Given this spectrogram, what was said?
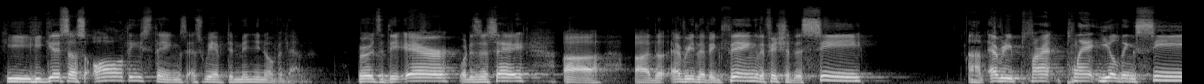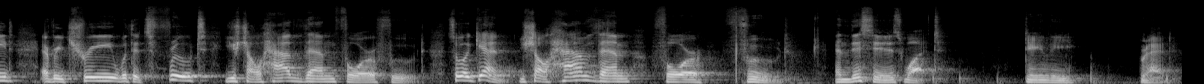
He, he gives us all these things as we have dominion over them. Birds of the air, what does it say? Uh, uh, the, every living thing, the fish of the sea, um, every plant, plant yielding seed, every tree with its fruit, you shall have them for food. So again, you shall have them for food. And this is what? Daily bread.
